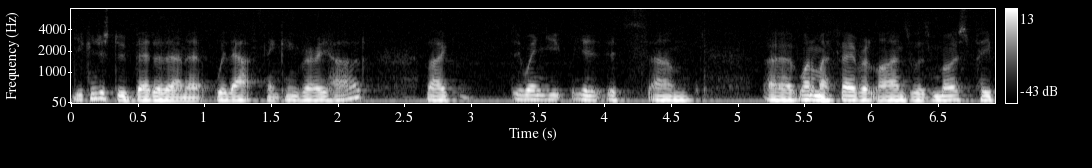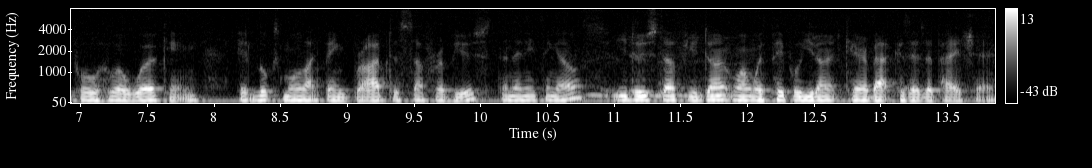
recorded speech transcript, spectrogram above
you can just do better than it without thinking very hard. Like when you, it- it's um, uh, one of my favourite lines was most people who are working, it looks more like being bribed to suffer abuse than anything else. You do stuff you don't want with people you don't care about because there's a paycheck.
